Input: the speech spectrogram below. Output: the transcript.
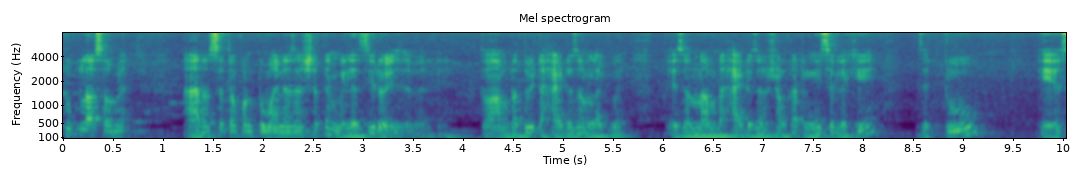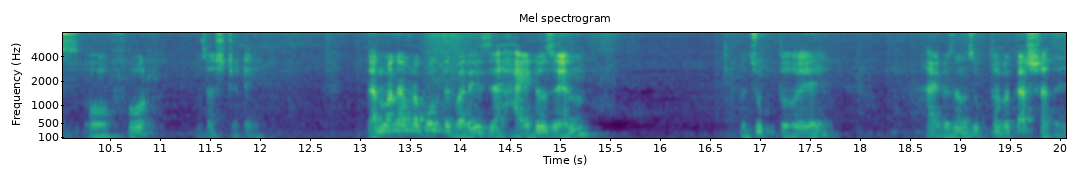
টু প্লাস হবে। আর হচ্ছে তখন টু মাইনাসের সাথে মিলে জিরো হয়ে যাবে আর কি। তো আমরা দুইটা হাইড্রোজেন লাগবে। এই জন্য আমরা হাইড্রোজেনের সংখ্যাটা নিচে লিখি যে two S O four just এটাই। তার মানে আমরা বলতে পারি যে হাইড্রোজেন যুক্ত হয়ে হাইড্রোজেন যুক্ত হবে কার সাথে?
